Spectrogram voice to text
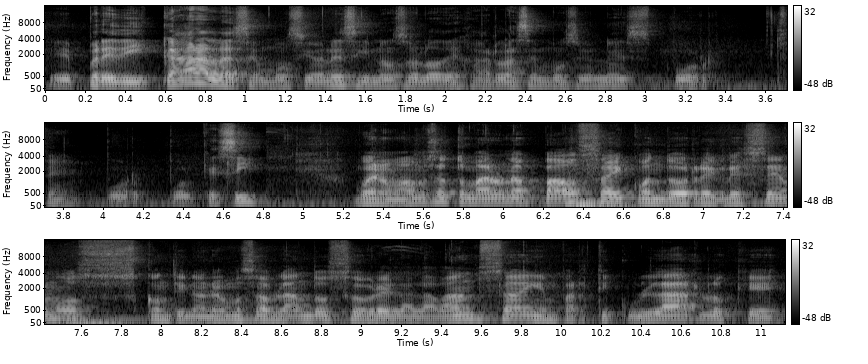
eh, predicar a las emociones y no solo dejar las emociones por, por porque sí. Bueno, vamos a tomar una pausa y cuando regresemos continuaremos hablando sobre la alabanza y en particular lo que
